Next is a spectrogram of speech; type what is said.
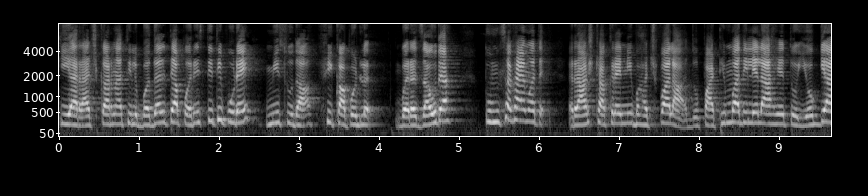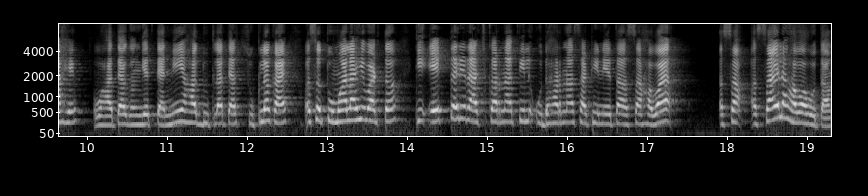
की या राजकारणातील बदलत्या परिस्थितीपुढे मी सुद्धा फिका पडलोय. बरं जाऊ द्या. तुमचं काय मत आहे? राज ठाकरेंनी भाजपाला जो पाठिंबा दिलेला आहे तो योग्य आहे? वाहत्या गंगेत त्यांनी हात धुतला त्यात चुकलं काय? असं तुम्हालाही वाटतं की एकतरी राजकारणातील उदाहरणासाठी नेता असा हवा असा असायला हवा होता?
